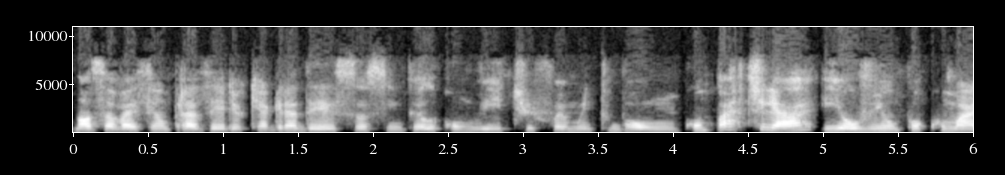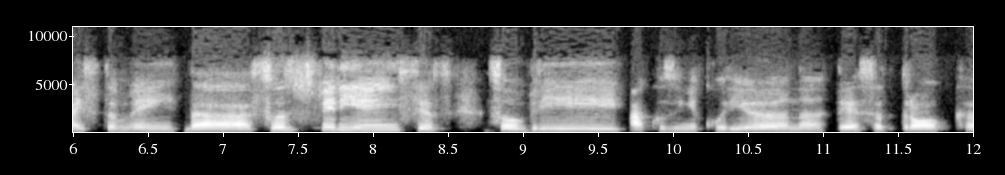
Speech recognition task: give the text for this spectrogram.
Nossa, vai ser um prazer. Eu que agradeço, assim, pelo convite. Foi muito bom compartilhar e ouvir um pouco mais também das suas experiências sobre a cozinha coreana, ter essa troca,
